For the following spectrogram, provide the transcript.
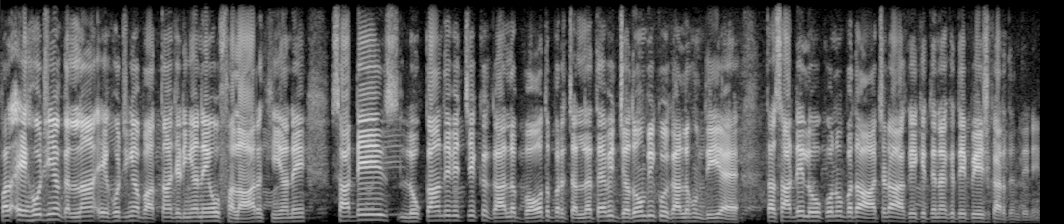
ਪਰ ਇਹੋ ਜੀਆਂ ਗੱਲਾਂ ਇਹੋ ਜੀਆਂ ਬਾਤਾਂ ਜਿਹੜੀਆਂ ਨੇ ਉਹ ਫੈਲਾ ਰੱਖੀਆਂ ਨੇ। ਸਾਡੇ ਲੋਕਾਂ ਦੇ ਵਿੱਚ ਇੱਕ ਗੱਲ ਬਹੁਤ ਪ੍ਰਚਲਿਤ ਹੈ ਵੀ ਜਦੋਂ ਵੀ ਕੋਈ ਗੱਲ ਹੁੰਦੀ ਹੈ ਤਾਂ ਸਾਡੇ ਲੋਕ ਉਹਨੂੰ ਵਧਾ ਚੜਾ ਕੇ ਕਿਤੇ ਨਾ ਕਿਤੇ ਪੇਸ਼ ਕਰ ਦਿੰਦੇ ਨੇ।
